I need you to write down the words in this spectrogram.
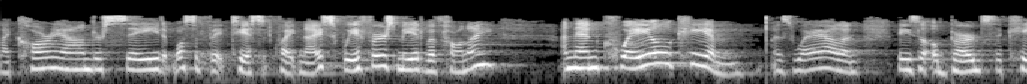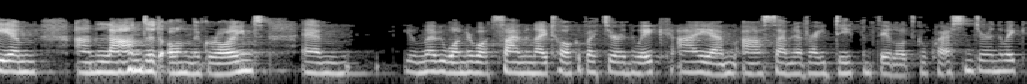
like coriander seed. It must have tasted quite nice. Wafers made with honey. And then quail came as well, and these little birds that came and landed on the ground. Um, you'll maybe wonder what Simon and I talk about during the week. I um, asked Simon a very deep and theological question during the week.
